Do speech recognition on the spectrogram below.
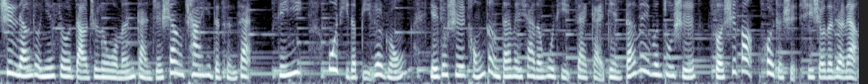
是两种因素导致了我们感觉上差异的存在。第一，物体的比热容，也就是同等单位下的物体在改变单位温度时所释放或者是吸收的热量。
